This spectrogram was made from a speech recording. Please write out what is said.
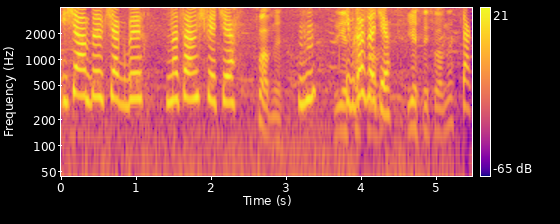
i chciałem być jakby Na całym świecie. Sławny. Mhm. I w gazecie. Sławny? Jesteś sławny? Tak.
